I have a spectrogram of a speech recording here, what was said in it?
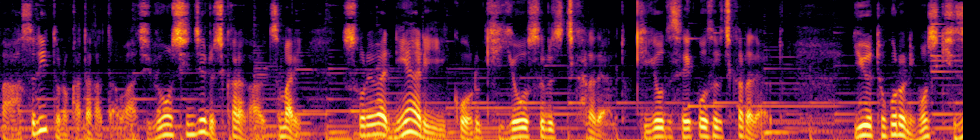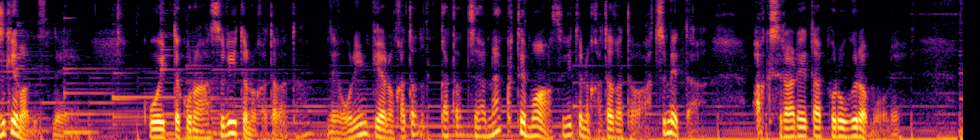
のアスリートの方々は自分を信じる力があるつまりそれはニアリーイコール起業する力であると起業で成功する力であるというところにもし気づけばですねこういったこのアスリートの方々、ね、オリンピアの方々じゃなくてもアスリートの方々を集めたアクセラレータープログラムをねあ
